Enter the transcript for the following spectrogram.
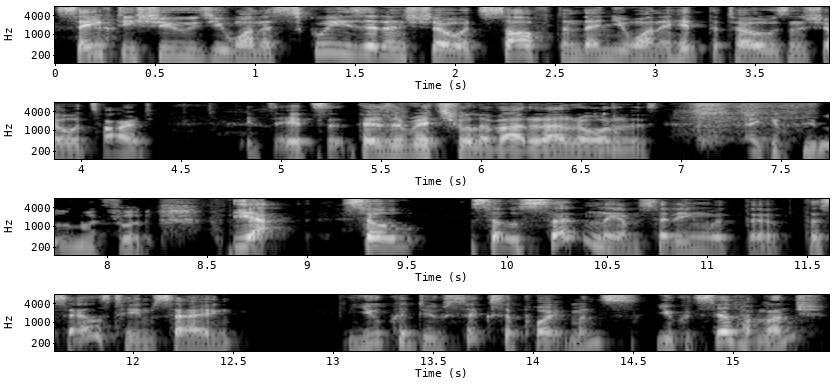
safety shoes, you want to squeeze it and show it's soft, and then you want to hit the toes and show it's hard. It's it's there's a ritual about it. I don't know what it is. I can feel it in my foot. Yeah. So so suddenly I'm sitting with the the sales team saying, you could do six appointments, you could still have lunch,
